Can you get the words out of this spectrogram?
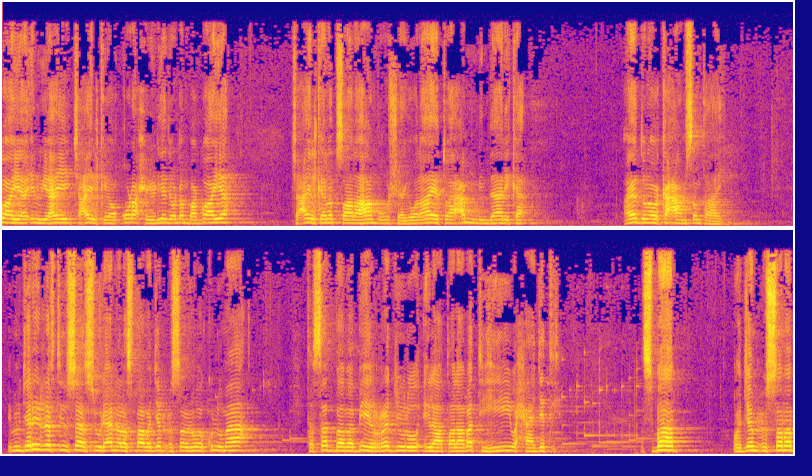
go'aya inuu yahay jacaylkii oo qura xidhiidyadii oo dhan baa go'aya. Jacaylkana tusaale ahaan buu u sheegay walaayatu acamu min dalika aayadduna waa ka caamsan tahay. Ibnu jariir laftiidu saasuu yihi ana alasbaaba jamcu sababin huwa kulu maa tasababa bihi arajulu ilaa alabatihi wa xaajatihi. Asbaab waa jamcu sabab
